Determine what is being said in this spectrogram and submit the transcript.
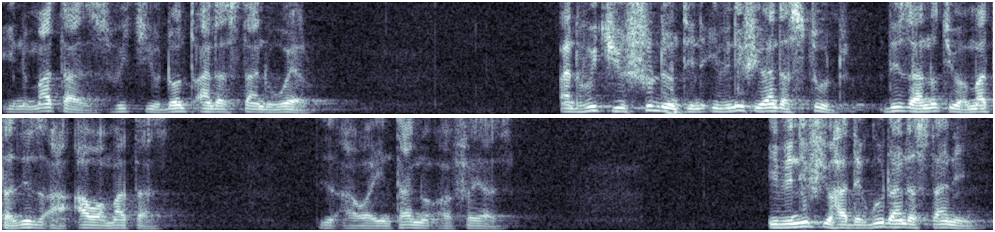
in matters which you don't understand well, and which you shouldn't, even if you understood, these are not your matters, these are our matters. These are our internal affairs. Even if you had a good understanding,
